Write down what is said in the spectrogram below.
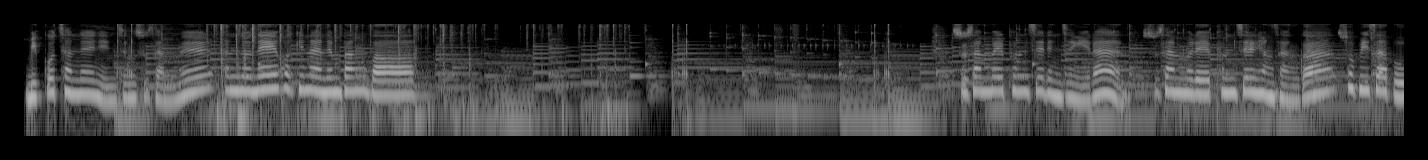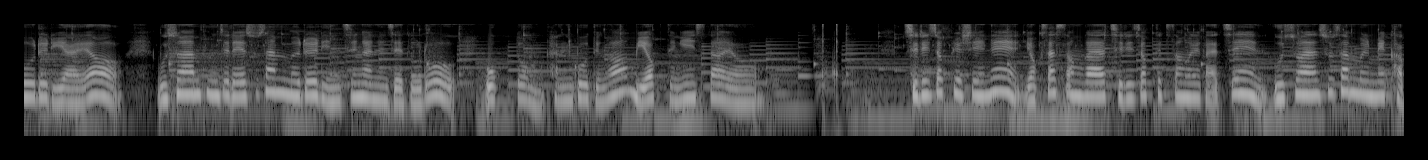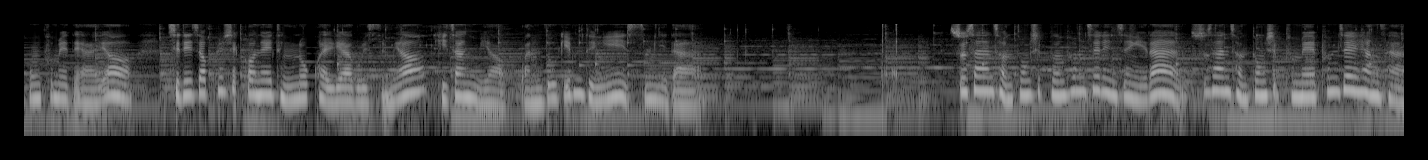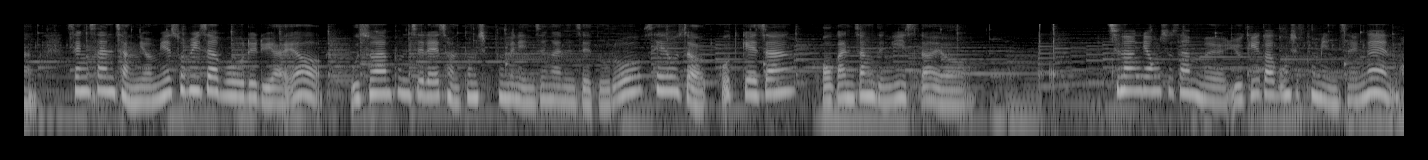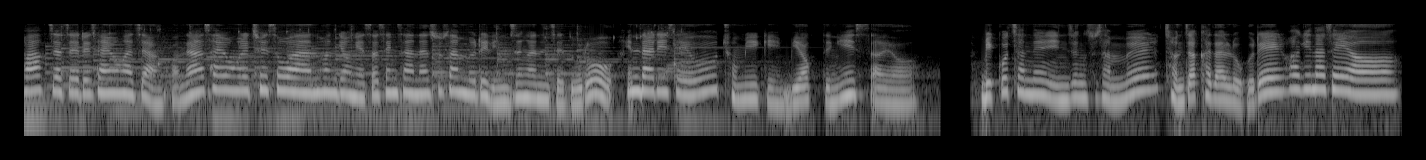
믿고 찾는 인증수산물 한눈에 확인하는 방법. 수산물 품질 인증이란 수산물의 품질 향상과 소비자 보호를 위하여 우수한 품질의 수산물을 인증하는 제도로 옥돔, 간고 등어, 미역 등이 있어요. 지리적 표시는 역사성과 지리적 특성을 가진 우수한 수산물 및 가공품에 대하여 지리적 표시권을 등록 관리하고 있으며 기장미역, 완도김 등이 있습니다. 수산 전통식품 품질 인증이란 수산 전통식품의 품질 향상, 생산 장려 및 소비자 보호를 위하여 우수한 품질의 전통식품을 인증하는 제도로 새우젓, 꽃게장, 어간장 등이 있어요. 친환경 수산물, 유기가공식품 인증은 화학자재를 사용하지 않거나 사용을 최소화한 환경에서 생산한 수산물을 인증하는 제도로 흰다리 새우, 조미김, 미역 등이 있어요. 믿고 찾는 인증 수산물 전자 카달로그를 확인하세요.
